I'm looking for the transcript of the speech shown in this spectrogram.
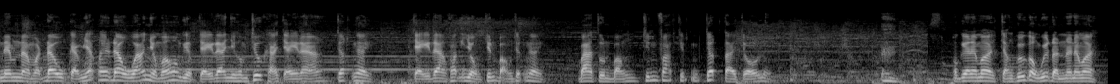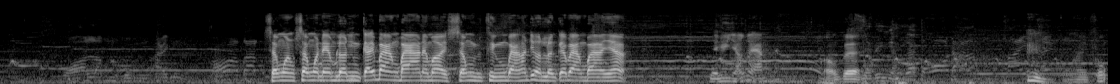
anh em nào mà đau cảm giác thấy đau quá nhiều máu không kịp chạy ra như hôm trước khả chạy ra chết ngay. Chạy ra phát dùng chín bỏng chết ngay. Ba tuần bỏng chín phát chết, chết tại chỗ luôn. Ok anh em ơi trận cuối cùng quyết định anh em ơi. Xong xong anh em lên cái bang ba anh em ơi. Xong thiên bang hết chứ lên cái bang ba nha. Vậy thì nhẫn rồi anh. Ok. Hai phút.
